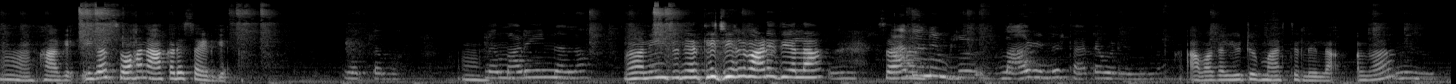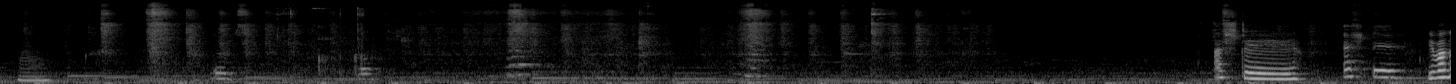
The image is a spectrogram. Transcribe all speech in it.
ಹ್ಞೂ ಹಾಗೆ. ಈಗ ಸೋಹನ್ ಆ ಕಡೆ ಸೈಡ್ಗೆ ಹಾಂ ನೀನು ಜೂನಿಯರ್ ಕೆ ಜಿಯಲ್ಲಿ ಮಾಡಿದ್ಯಲ್ಲ ಇನ್ನೂ ಸ್ಟಾರ್ಟ್ ಮಾಡಿರಲಿಲ್ಲ ಆವಾಗ ಯೂಟ್ಯೂಬ್ ಮಾಡ್ತಿರ್ಲಿಲ್ಲ ಅಲ್ವಾ? ಹ್ಞೂ ಅಷ್ಟೇ. ಅಷ್ಟೇ. ಇವಾಗ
